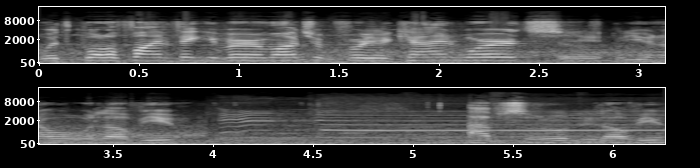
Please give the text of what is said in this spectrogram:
with qualifying. Thank you very much for your kind words. You know we love you. Absolutely love you.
